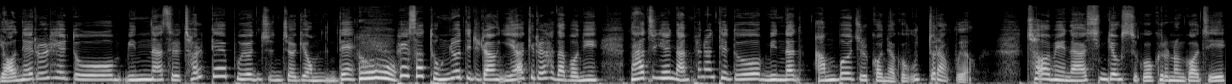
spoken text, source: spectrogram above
연애를 해도 민낯을 절대 보여준 적이 없는데 오. 어. 회사 동료들이랑 이야기를 하다 보니 나중에 남편한테도 민낯 안 보여줄 거냐고 웃더라고요. 처음에나 신경 쓰고 그러는 거지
